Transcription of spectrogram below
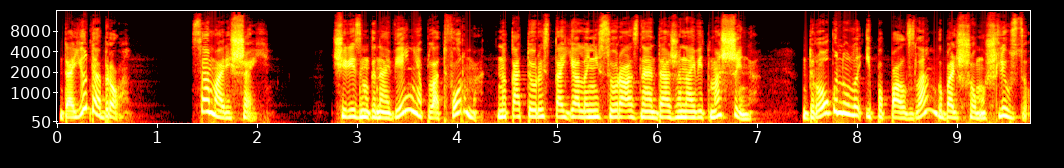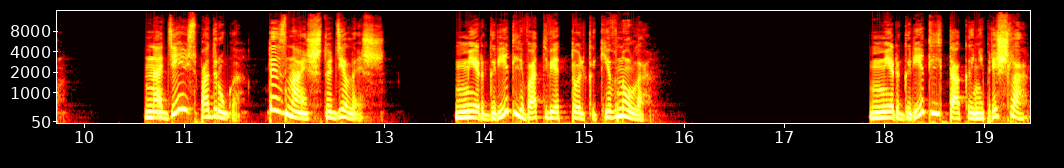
Даю добро? Сама решай. Через мгновение платформа, на которой стояла несуразная даже на вид машина, дрогнула и поползла к большому шлюзу. «Надеюсь, подруга, ты знаешь, что делаешь». Мир Гридли в ответ только кивнула. Мир Гридль так и не пришла.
